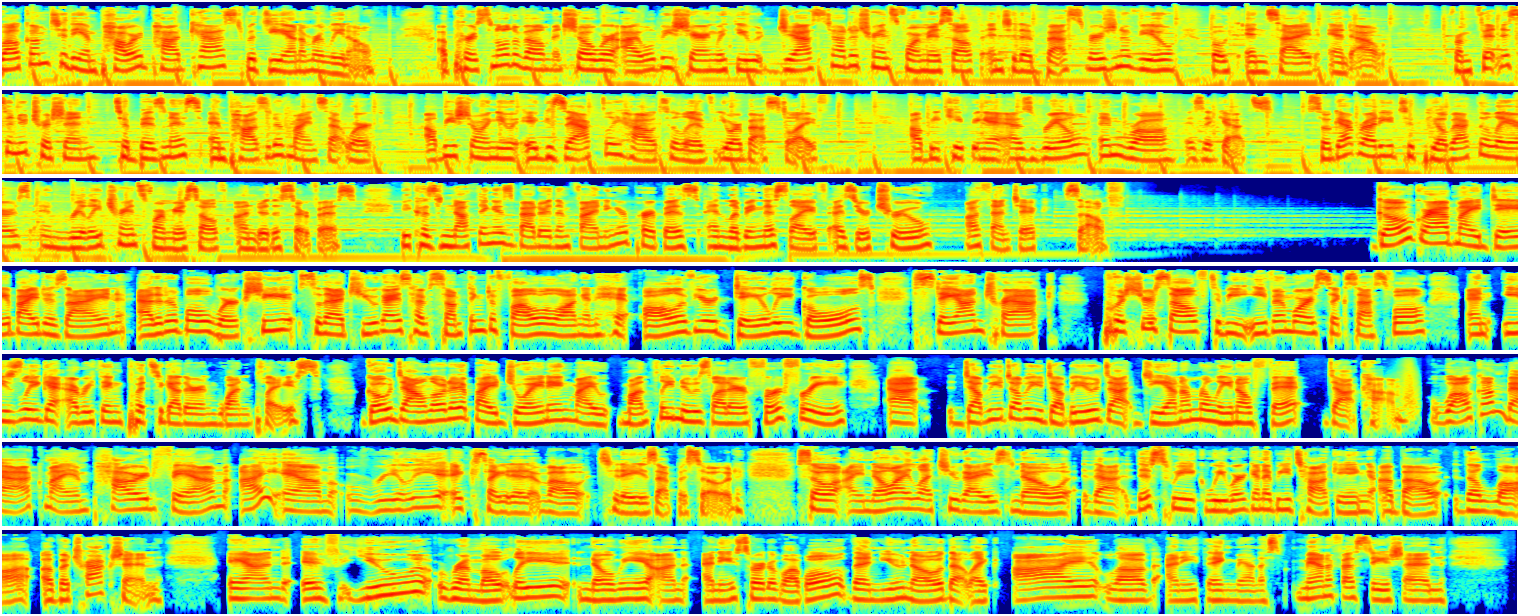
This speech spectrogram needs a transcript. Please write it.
Welcome to the Empowered Podcast with Deanna Merlino, a personal development show where I will be sharing with you just how to transform yourself into the best version of you, both inside and out. From fitness and nutrition to business and positive mindset work, I'll be showing you exactly how to live your best life. I'll be keeping it as real and raw as it gets. So get ready to peel back the layers and really transform yourself under the surface because nothing is better than finding your purpose and living this life as your true, authentic self. Go grab my day by design editable worksheet so that you guys have something to follow along and hit all of your daily goals, stay on track, push yourself to be even more successful and easily get everything put together in one place. Go download it by joining my monthly newsletter for free at www.deannamerlinofit.com. Welcome back, my empowered fam. I am really excited about today's episode. So I know I let you guys know that this week we were going to be talking about the law of attraction. And if you remotely know me on any sort of level, then you know that like I love anything manifestation.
